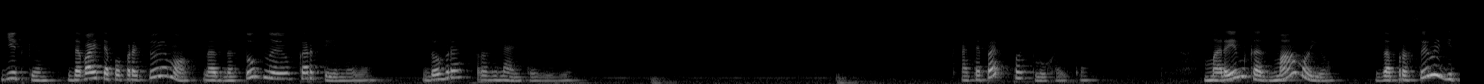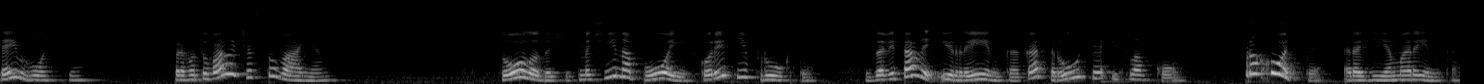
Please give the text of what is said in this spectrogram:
Дітки, давайте попрацюємо над наступною картиною. Добре, розгляньте її. А тепер послухайте. Маринка з мамою запросили дітей в гості, приготували частування, солодощі, смачні напої, корисні фрукти. Завітали Іринка, Катруся і Славко. Проходьте, радіє Маринка,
